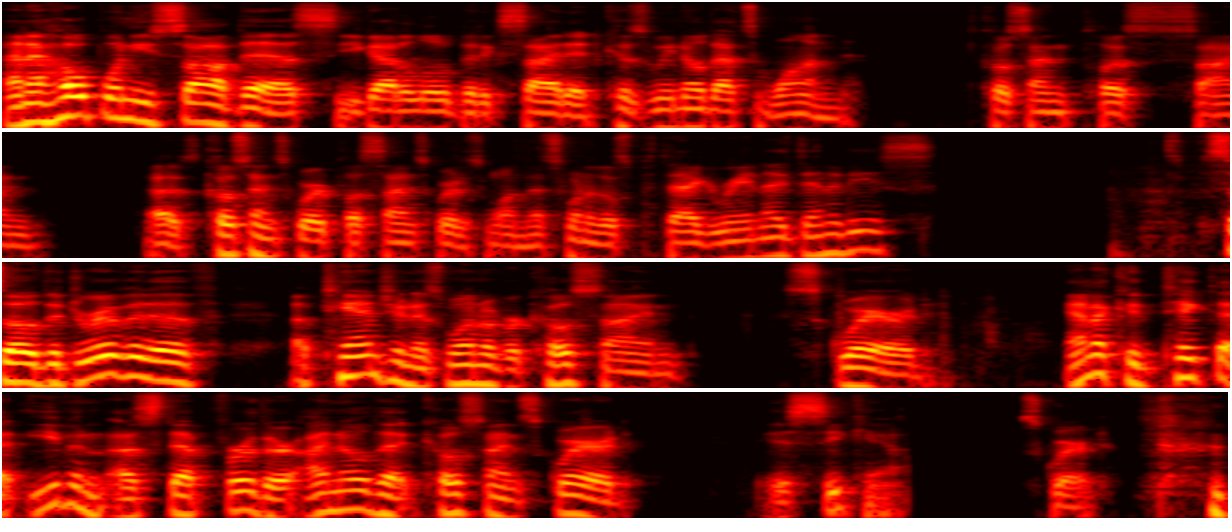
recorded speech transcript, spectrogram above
And I hope when you saw this, you got a little bit excited, because we know that's 1. Cosine plus sine uh, cosine squared plus sine squared is 1. That's one of those Pythagorean identities. So the derivative of tangent is 1 over cosine squared. And I could take that even a step further. I know that cosine squared is secant squared.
